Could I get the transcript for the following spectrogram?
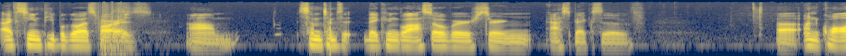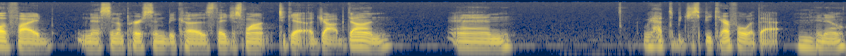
I've seen people go as far as um, sometimes it, they can gloss over certain aspects of uh, unqualifiedness in a person because they just want to get a job done, and we have to be, just be careful with that. Mm. You know,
